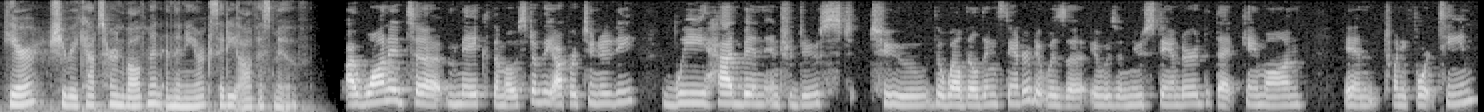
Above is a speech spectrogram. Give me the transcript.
Here, she recaps her involvement in the New York City office move. I wanted to make the most of the opportunity we had been introduced to the well building standard. It was a it was a new standard that came on in 2014,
